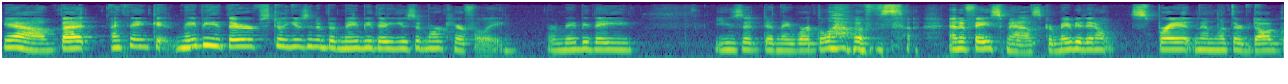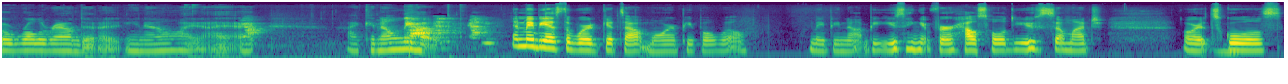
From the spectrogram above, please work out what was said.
yeah. But I think maybe they're still using it, but maybe they use it more carefully. Or maybe they use it and they wear gloves and a face mask. Or maybe they don't spray it and then let their dog go roll around in it. You know, I, I, I, I can only yeah, hope. And, um, and maybe as the word gets out more, people will maybe not be using it for household use so much or at mm-hmm. schools.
